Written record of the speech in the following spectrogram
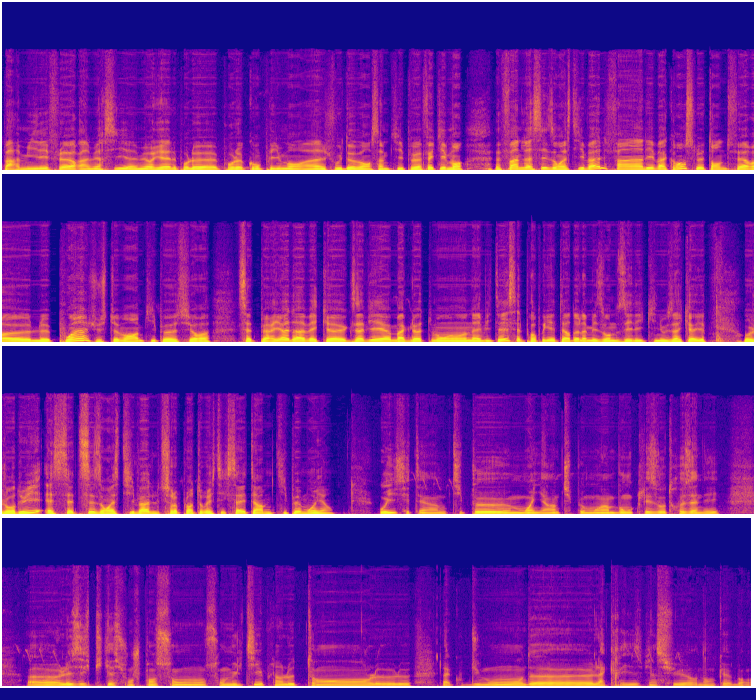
parmi les fleurs. hein. Merci euh, Muriel pour le, compliment. hein. Je vous devance un petit peu. Effectivement, fin de la saison estivale, fin des vacances, le temps de faire euh, le point justement un petit peu sur euh, cette période avec Xavier Maglotte, mon invité. C'est le propriétaire de la maison de Zélie qui nous accueille aujourd'hui. Et cette saison estivale, sur le plan touristique, ça a été un petit peu moyen. Oui, c'était un petit peu moyen, un petit peu moins bon que les autres années. Les explications, je pense, sont, multiples. hein. Le temps, la Coupe du Monde, la crise, bien sûr. Donc, euh, bon,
